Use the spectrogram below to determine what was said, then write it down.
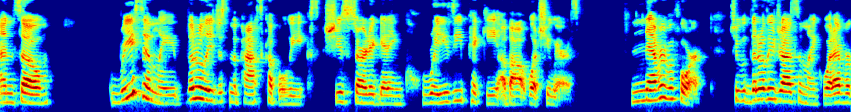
And so recently literally just in the past couple weeks she's started getting crazy picky about what she wears. Never before. She would literally dress in like whatever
